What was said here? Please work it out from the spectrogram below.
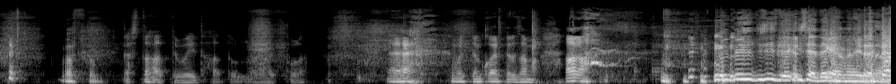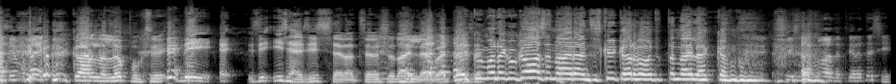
vahva. Kas tahate või ei taha tulla, vahet pole. ma ütlen koertele sama, aga võib isegi siis ise tegema neid enam. Karl on lõpuks nii si- ise sisse elanud sellesse nalja juba, et kui ma nagu kaasa naeran, siis kõik arvavad, et on naljakam. siis arvavad, et ei ole tõsi.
